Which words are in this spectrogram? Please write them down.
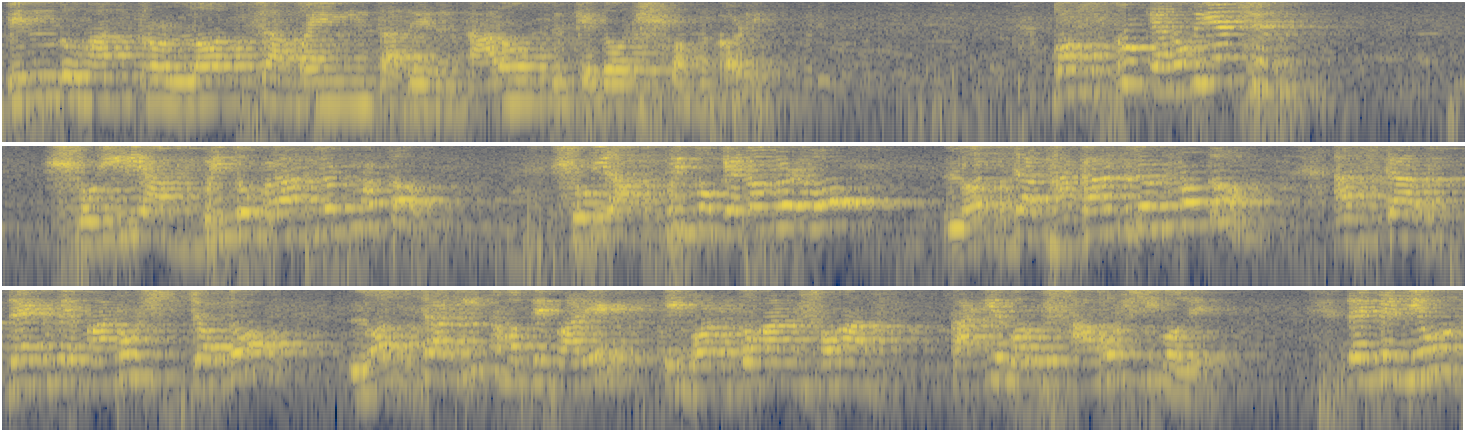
বিন্দু মাত্র লজ্জা হয়নি তাদের নারদকে দর্শন করে। বস্ত্র কেন দিয়েছেন? শরীরে আবৃত করার জন্য তো। শরীর আবৃত কেন করব? লজ্জা থাকার জন্য তো। আজকাল দেখবে মানুষ যত লজ্জাহীন হতে পারে এই বর্তমান সমাজ, তাকে বড় সাহসী বলে। নিউজ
